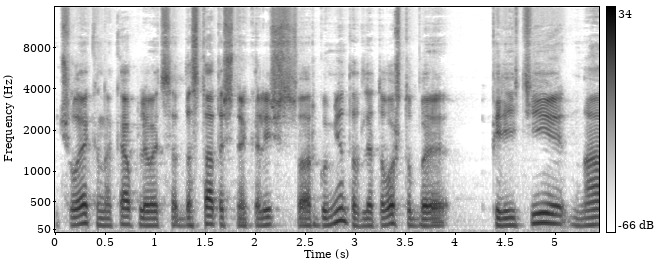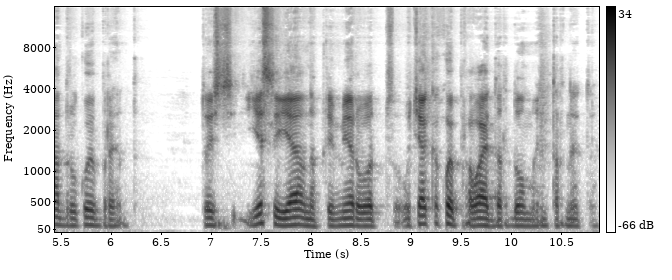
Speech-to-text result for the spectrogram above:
у человека накапливается достаточное количество аргументов для того, чтобы перейти на другой бренд. То есть, если я, например, вот у тебя какой провайдер дома интернета?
